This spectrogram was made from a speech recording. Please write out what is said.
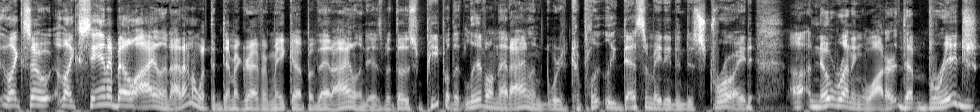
like so like Sanibel Island? I don't know what the demographic makeup of that island is, but those people that live on that island were completely decimated and destroyed. Uh, no running water. The bridge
